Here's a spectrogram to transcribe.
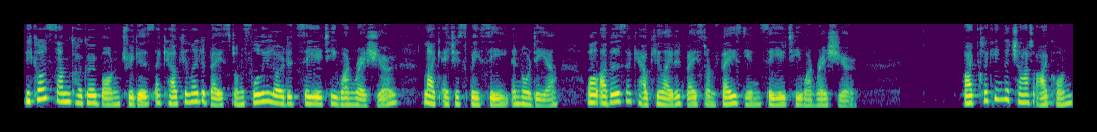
Because some COCO bond triggers are calculated based on a fully loaded CET1 ratio, like HSBC and Nordea, while others are calculated based on phased-in CET1 ratio. By clicking the chart icon,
